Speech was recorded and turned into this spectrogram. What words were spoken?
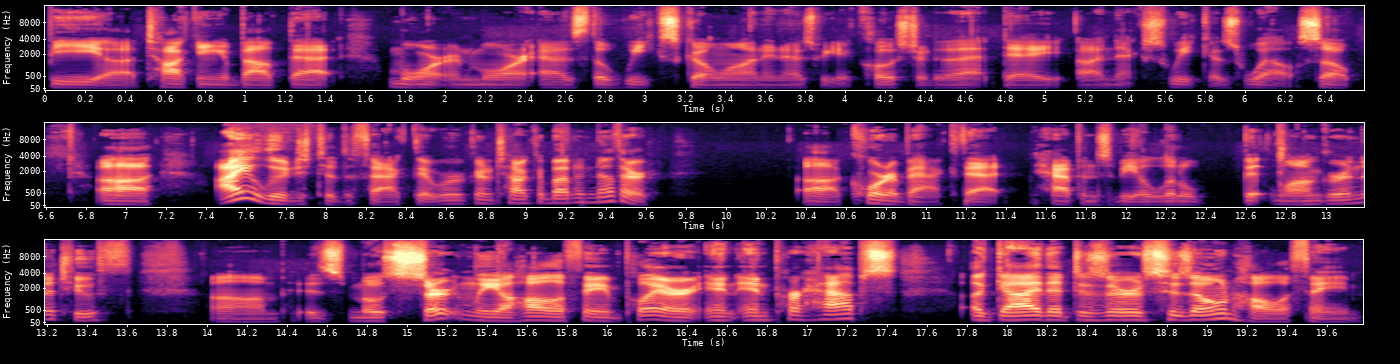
be uh, talking about that more and more as the weeks go on and as we get closer to that day uh, next week as well. So uh, I alluded to the fact that we're going to talk about another uh, quarterback that happens to be a little bit longer in the tooth, um, is most certainly a Hall of Fame player, and and perhaps a guy that deserves his own Hall of Fame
